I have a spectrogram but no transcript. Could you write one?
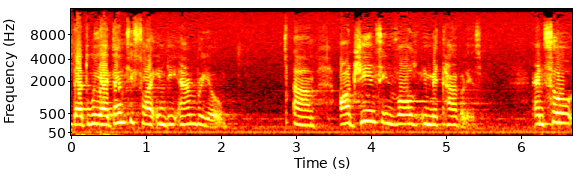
that we identify in the embryo um, are genes involved in metabolism. And so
